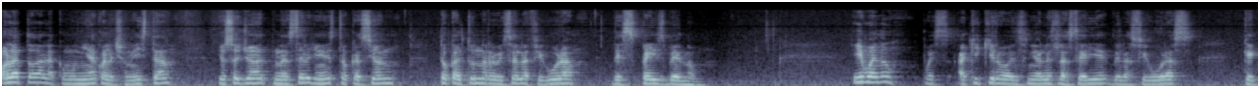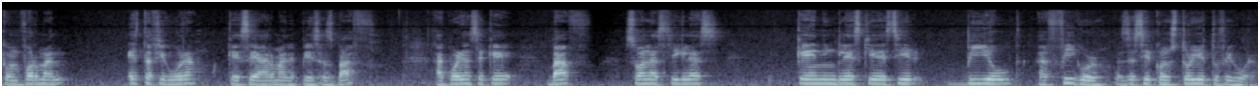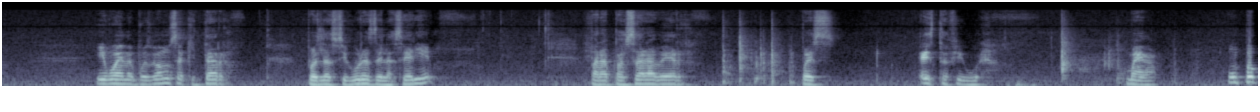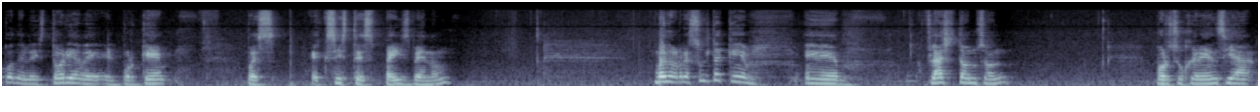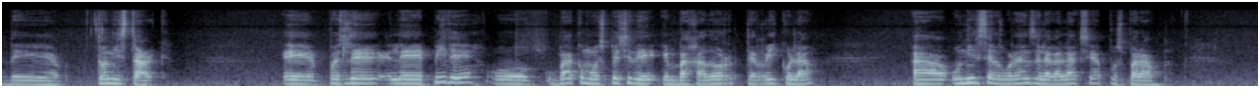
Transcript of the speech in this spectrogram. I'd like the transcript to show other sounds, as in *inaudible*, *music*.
Hola a toda la comunidad coleccionista, yo soy Jonathan Acero y en esta ocasión toca el turno revisar la figura de Space Venom. Y bueno, pues aquí quiero enseñarles la serie de las figuras que conforman esta figura que se arma de piezas BAF. Acuérdense que BAF son las siglas que en inglés quiere decir Build a Figure, es decir, construye tu figura. Y bueno, pues vamos a quitar pues las figuras de la serie para pasar a ver pues esta figura. Bueno, un poco de la historia del por qué pues existe Space Venom. Bueno, resulta que eh, Flash Thompson, por sugerencia de Tony Stark, eh, pues le, le, pide o va como especie de embajador terrícola a unirse a los Guardianes de la Galaxia, pues para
